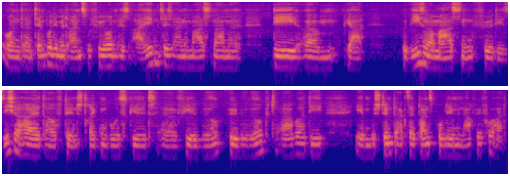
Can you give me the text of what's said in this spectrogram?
Und ein Tempolimit einzuführen ist eigentlich eine Maßnahme, die ähm, ja, bewiesenermaßen für die Sicherheit auf den Strecken, wo es gilt, äh, viel, viel bewirkt, aber die eben bestimmte Akzeptanzprobleme nach wie vor hat.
